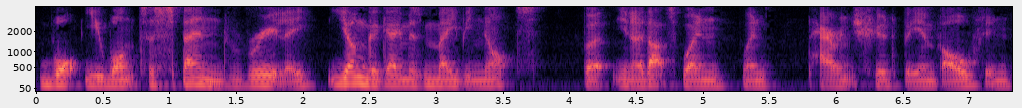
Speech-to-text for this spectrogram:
what you want to spend. Really, younger gamers maybe not, but you know that's when when parents should be involved in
